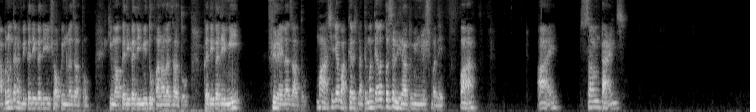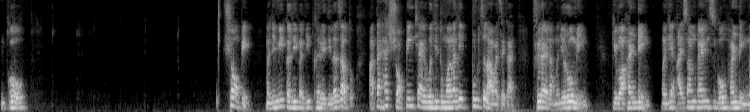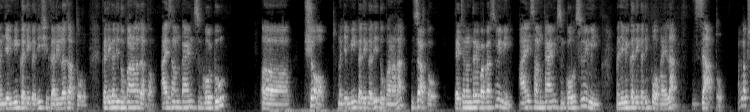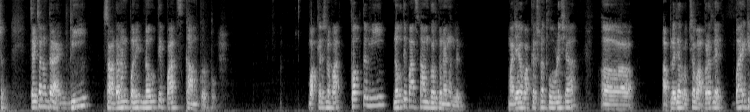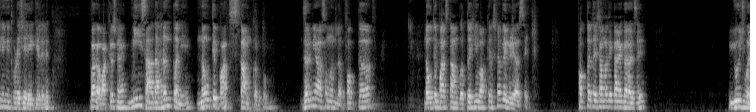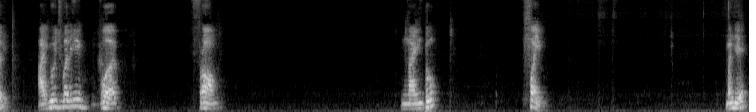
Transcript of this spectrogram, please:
आपण म्हणतो ना मी कधी कधी शॉपिंगला जातो किंवा कधी कधी मी दुकानाला जातो कधी कधी मी फिरायला जातो. मग अशा ज्या वाक्यरचना मग त्याला कसं लिहिणार तुम्ही इंग्लिशमध्ये पहा. आय sometimes गो शॉपिंग म्हणजे मी कधी कधी खरेदीला जातो. आता ह्या शॉपिंगच्या ऐवजी तुम्हाला जे पुढचं लावायचं काय? फिरायला म्हणजे रोमिंग किंवा हंटिंग म्हणजे आय समटाइम्स गो हंटिंग म्हणजे मी कधी कधी शिकारीला जातो. कधी कधी दुकानाला जातो. I sometimes go to shop म्हणजे मी कधी कधी दुकानाला जातो. त्याच्यानंतर हे बघा swimming I sometimes go swimming म्हणजे मी कधी कधी पोहायला जातो. लक्षात. त्याच्यानंतर आहे मी साधारणपणे नऊ ते पाच काम करतो. वाक्यरचना पहा. फक्त मी नऊ ते पाच काम करतो नाही म्हणलं मी. माझ्या या वाक्यरचना थोड्याशा आपल्या ज्या रोजच्या वापरातल्या आहेत बारकीने मी थोडेसे हे केलेले बघा वाक्यरचना आहे. मी साधारणपणे नऊ ते पाच काम करतो. जर मी असं म्हणलं फक्त नऊ ते पाच काम करतो ही वाक्यरचना वेगळी असेल. फक्त त्याच्यामध्ये काय करायचंय? Usually I usually work from nine to five म्हणजे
